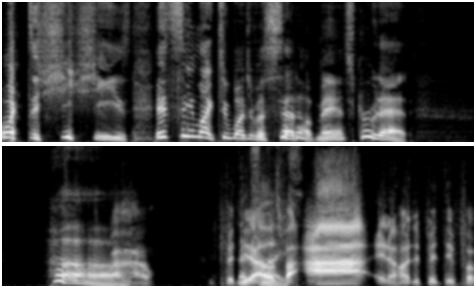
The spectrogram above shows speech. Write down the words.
went to Shishi's. It seemed like too much of a setup, man. Screw that. Oh, Wow. Fifty dollars nice. for ah and hundred fifty for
